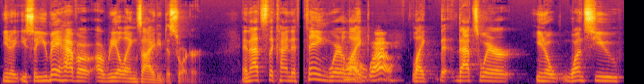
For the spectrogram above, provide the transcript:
you know, you, so you may have a, a real anxiety disorder. And that's the kind of thing where Oh, like wow. like th- that's where, you know, once you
